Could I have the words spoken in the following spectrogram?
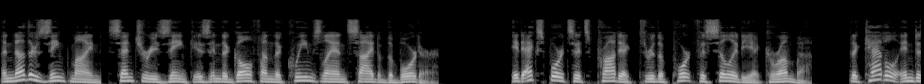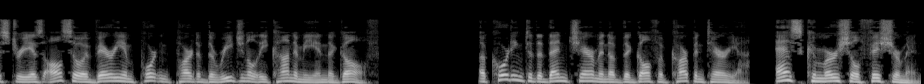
Another zinc mine, Century Zinc is in the Gulf on the Queensland side of the border. It exports its product through the port facility at Karumba. The cattle industry is also a very important part of the regional economy in the Gulf. According to the then chairman of the Gulf of Carpentaria, S. Commercial fishermen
